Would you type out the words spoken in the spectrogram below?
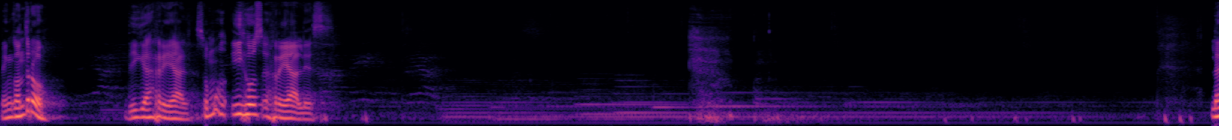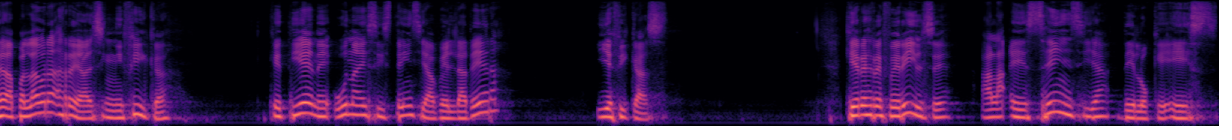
¿Le encontró? Diga real. Somos hijos reales. La palabra real significa que tiene una existencia verdadera y eficaz. Quiere referirse a la esencia de lo que es.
